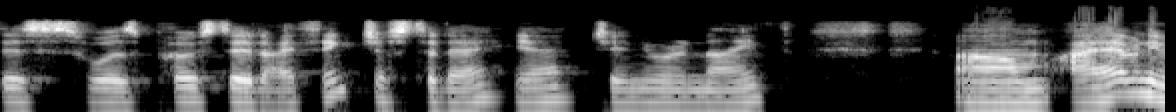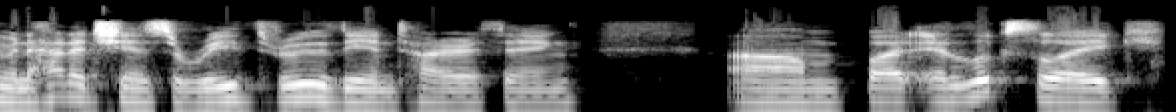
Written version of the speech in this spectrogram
this was posted, I think, just today. Yeah, January 9th. Um, I haven't even had a chance to read through the entire thing, um, but it looks like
